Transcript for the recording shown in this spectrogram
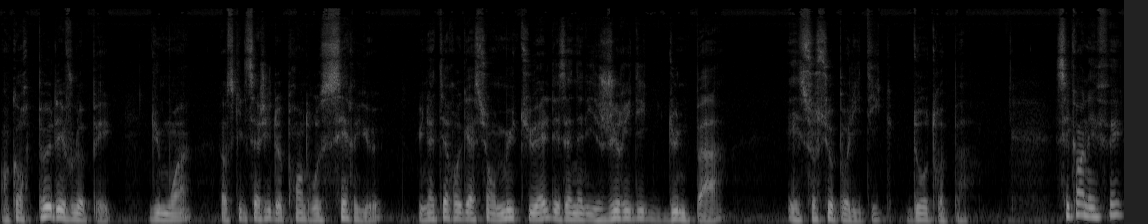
encore peu développée, du moins lorsqu'il s'agit de prendre au sérieux une interrogation mutuelle des analyses juridiques d'une part et sociopolitiques d'autre part. C'est qu'en effet,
